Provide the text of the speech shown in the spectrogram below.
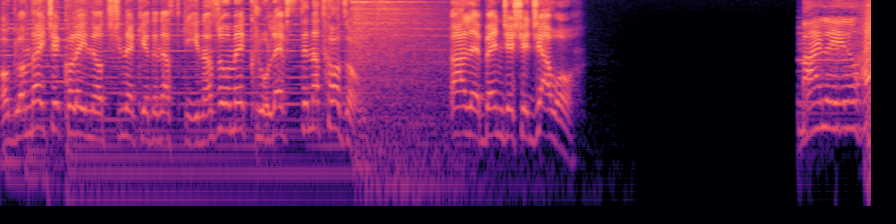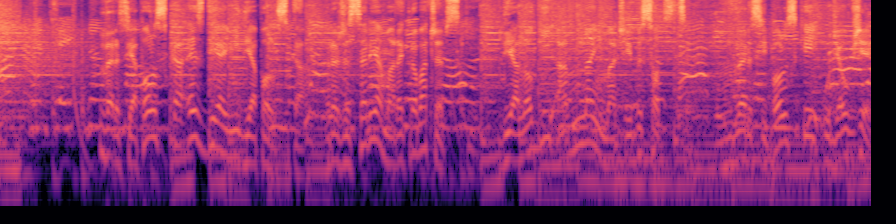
Oglądajcie kolejny odcinek jedenastki i na Zoomy. Królewscy nadchodzą. Ale będzie się działo. Wersja polska SDI Media Polska. Reżyseria Marek Robaczewski. Dialogi Anna i Maciej Wysoccy. W wersji polskiej udział wzięli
